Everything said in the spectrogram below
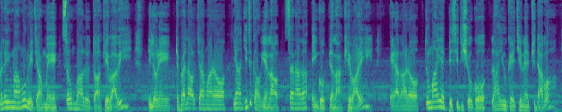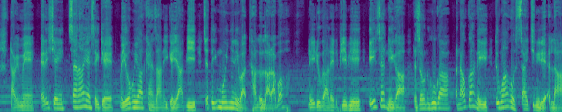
မလိမ္မာမှုတွေကြောင့်ပဲဆုံးပါလို့သွားခဲ့ပါပြီဒီလိုနဲ့တပတ်လောက်ကြာမှတော့ညာကြီးတစ်ကောင်ရင်လောက်စန္နာကအိမ်ကိုပြန်လာခဲ့ပါတယ်အဲ့ဒါကတော့သူမရဲ့ပစ္စည်းတချို့ကိုလာယူခဲ့ခြင်းလည်းဖြစ်တာပေါ့ဒါပေမဲ့အဲ့ဒီချိန်စန္နာရဲ့စိတ်ထဲမယိုးမရွခံစားနေကြရပြီးစက်သိမ်းမွေးညင်းတွေပါထားလို့လာတာပေါ့ လေတူကလည်းတပြေးပြေးအေးဆက်နေကတစုံတစ်ခုကအနောက်ကနေသူမကိုစိုက်ကြည့်နေတဲ့အလား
